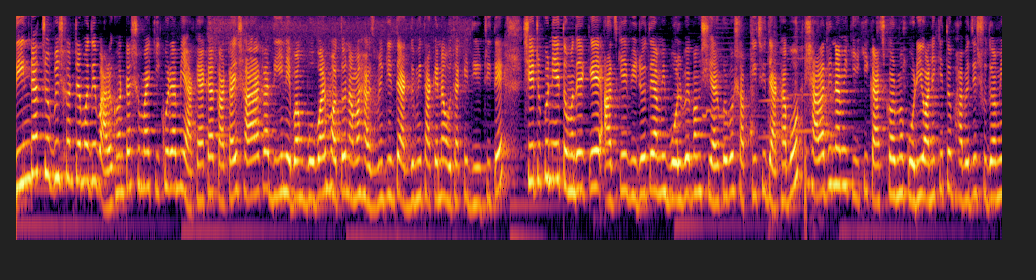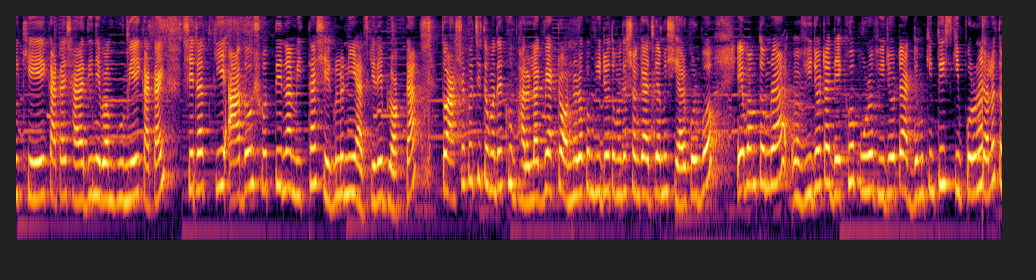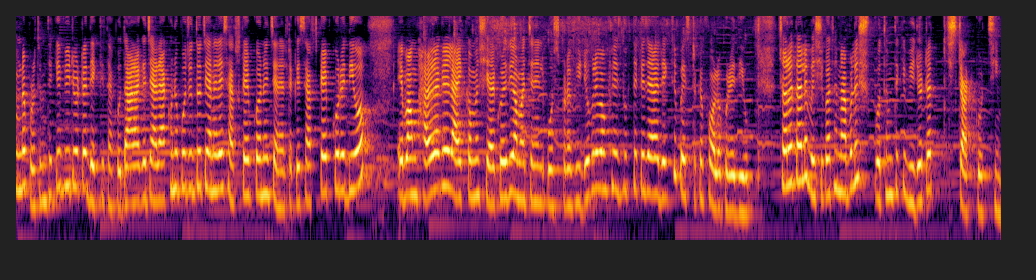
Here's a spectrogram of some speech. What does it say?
দিন রাত চব্বিশ ঘণ্টার মধ্যে বারো ঘণ্টার সময় কি করে আমি একা একা কাটাই? সারাটা দিন এবং বোবার মতন আমার হাজব্যান্ড কিন্তু একদমই থাকে না, ও থাকে ডিউটিতে সেটুকু নিয়ে তোমাদেরকে আজকে ভিডিওতে আমি বলব এবং শেয়ার করব সব কিছুই দেখাবো। সারাদিন আমি কি কি কাজকর্ম করি? অনেকে তো ভাবে যে শুধু আমি খেয়েই কাটাই, সারাদিন এবং ঘুমিয়েই কাটাই। সেটা কি আদৌ সত্যি না মিথ্যা? সেগুলো নিয়ে আজকের এই ব্লগটা তো আশা করছি তোমাদের খুব ভালো লাগবে। একটা অন্যরকম ভিডিও তোমাদের সঙ্গে আজকে আমি শেয়ার করব। এবং তোমরা ভিডিওটা দেখো, পুরো ভিডিওটা একদম কিন্তু স্কিপ করো না। চলো তোমরা প্রথম থেকে ভিডিওটা দেখতে থাকো। তার আগে যারা এখনও পর্যন্ত চ্যানেলে সাবস্ক্রাইব করেনি, চ্যানেলটাকে সাবস্ক্রাইব করে দিও এবং ভালো লাগলে লাইক, কমেন্ট, শেয়ার করে দিও আমার চ্যানেল পোস্ট করা ভিডিওগুলো এবং ফেসবুক থেকে যারা দেখছ পেজটাকে ফলো করে দিও। চলো তাহলে বেশি কথা না বলে প্রথম থেকে ভিডিওটা স্টার্ট করছি।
